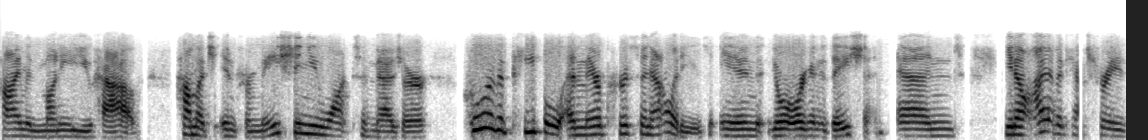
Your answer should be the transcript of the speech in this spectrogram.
time and money you have, how much information you want to measure. Who are the people and their personalities in your organization? And you know, I have a catchphrase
